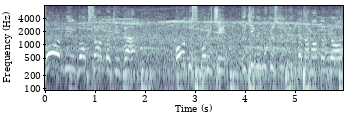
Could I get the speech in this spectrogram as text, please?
Zor bir 90 dakika. Ordu Spor için 2 birlik üstünlükle tamamlanıyor.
